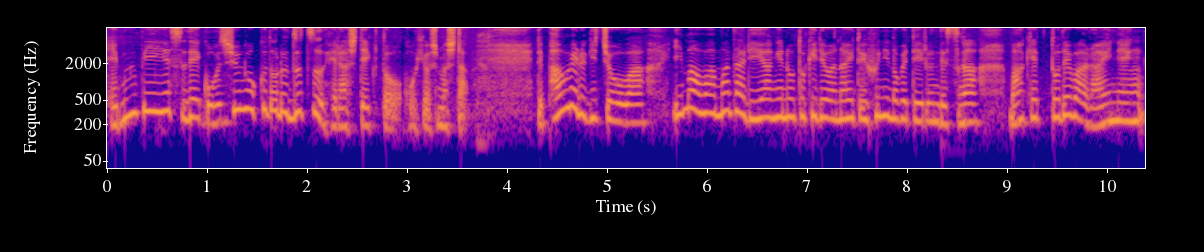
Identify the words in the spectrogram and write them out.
MBS で50億ドルずつ減らしていくと公表しました。でパウエル議長は今はまだ利上げの時ではないというふうに述べているんですがマーケットでは来年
